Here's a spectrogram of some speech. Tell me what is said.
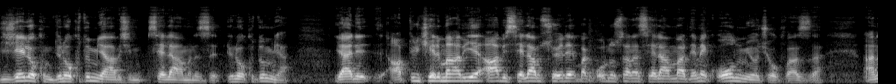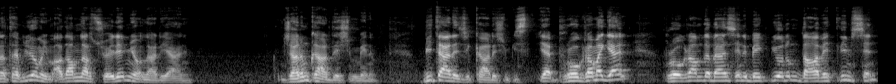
DJ Lokum dün okudum ya abicim selamınızı. Dün okudum ya. Yani Abdülkerim abiye abi selam söyle bak onun sana selam var demek olmuyor çok fazla. Anlatabiliyor muyum? Adamlar söylemiyorlar yani. Canım kardeşim benim. Bir tanecik kardeşim. Ya programa gel. Programda ben seni bekliyorum. Davetlimsin.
